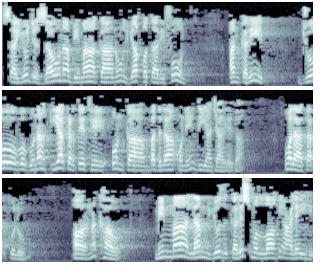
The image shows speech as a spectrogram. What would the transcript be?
سیج زون بیما کانو یق ان قریب جو وہ گناہ کیا کرتے تھے، ان کا بدلہ انہیں دیا جائے گا۔ ولا کلو اور نہ کھاؤ مما لم یوز کرسم اللہ علیہ۔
